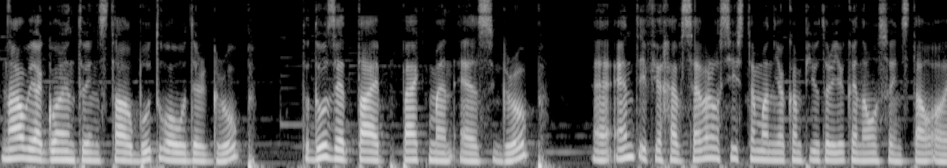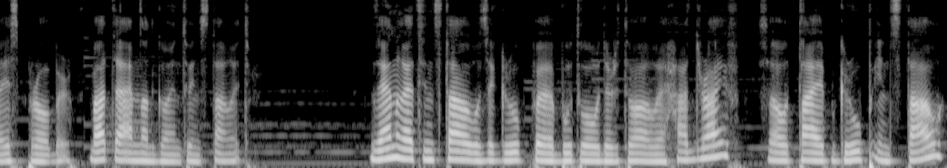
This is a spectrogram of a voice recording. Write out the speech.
Now we are going to install bootloader grub. To do that type pacman as grub uh, and if you have several systems on your computer you can also install OS Prober, but I'm not going to install it. Then let's install the grub uh, bootloader to our hard drive. So type grub install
